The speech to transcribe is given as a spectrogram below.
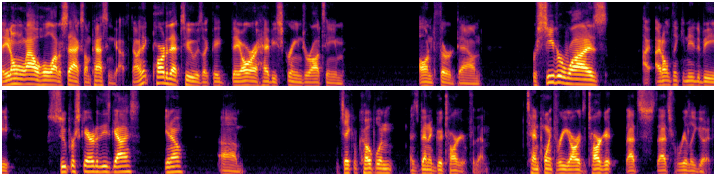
they don't allow a whole lot of sacks on passing downs. Now, I think part of that too is like they they are a heavy screen draw team on third down. Receiver wise, I, I don't think you need to be super scared of these guys. You know, um, Jacob Copeland has been a good target for them. Ten point three yards a target. That's that's really good.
